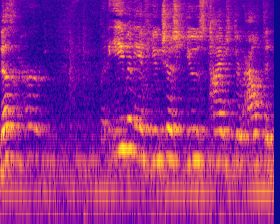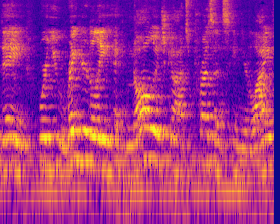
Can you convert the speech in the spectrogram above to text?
Doesn't hurt. But even if you just use times throughout the day where you regularly acknowledge God's presence in your life,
